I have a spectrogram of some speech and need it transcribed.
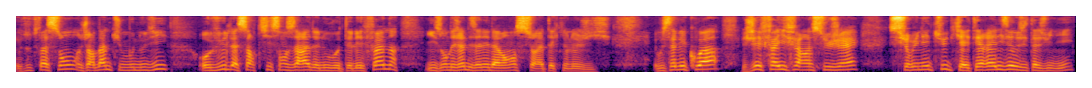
De toute façon, Jordan, tu nous dis, au vu de la sortie sans arrêt de nouveaux téléphones, ils ont déjà des années d'avance sur la technologie. Vous savez quoi? J'ai failli faire un sujet sur une étude qui a été réalisée aux États-Unis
